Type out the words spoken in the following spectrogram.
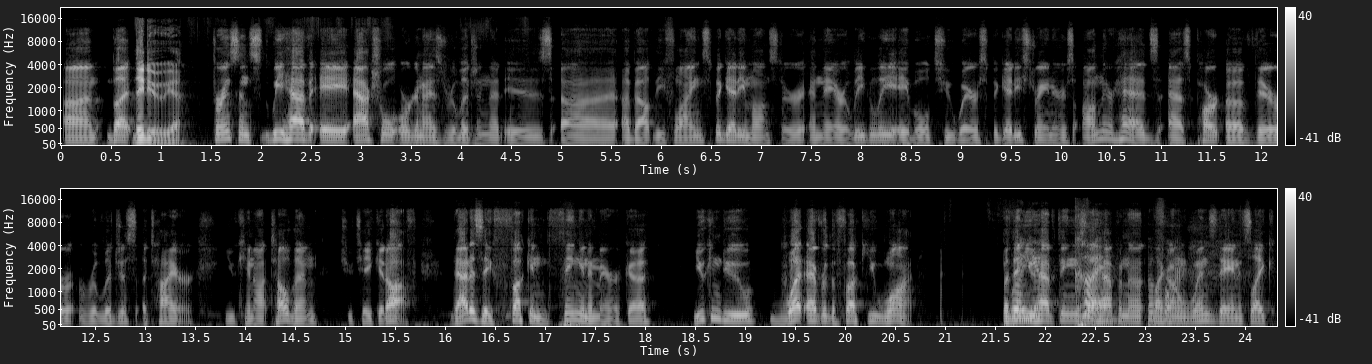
Um, but They do, yeah. for instance, we have a actual organized religion that is uh, about the flying spaghetti monster, and they are legally able to wear spaghetti strainers on their heads as part of their religious attire. You cannot tell them to take it off. That is a fucking thing in America. You can do whatever the fuck you want, but then Well, you, you have things that happen uh, like on. Wednesday, and it's like,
